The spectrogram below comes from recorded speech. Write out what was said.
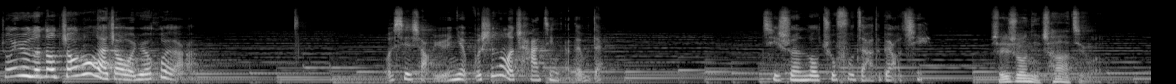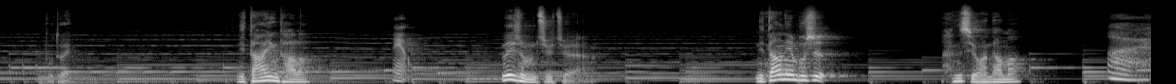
终于轮到张若来找我约会了。我谢小云也不是那么差劲的，对不对？齐顺露出复杂的表情。谁说你差劲了？不对，你答应他了？没有。为什么拒绝？你当年不是很喜欢他吗？唉，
